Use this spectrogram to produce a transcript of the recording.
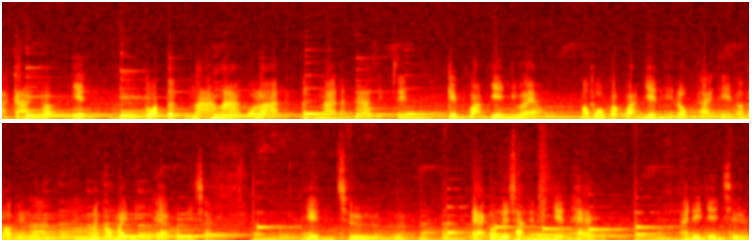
อากาศก็เย็น ตัวตึกหนามากโบราณตึกหนาทั้ง 50 เซนเก็บความเย็นอยู่แล้ว มาบวกกับความเย็นที่ลมถ่ายเทตลอดเวลา มันก็ไม่มีแอร์คอนดิชันเย็นชื้นเลยแอร์คอนดิชันเนี่ยมันเย็นแห้งอันนี้เย็นชื้น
